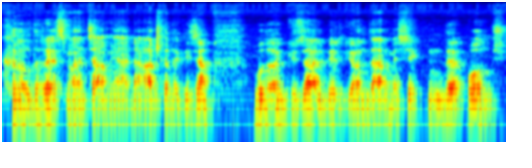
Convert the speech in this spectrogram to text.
kırıldı resmen cam yani arkadaki cam. Bu da güzel bir gönderme şeklinde olmuş.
